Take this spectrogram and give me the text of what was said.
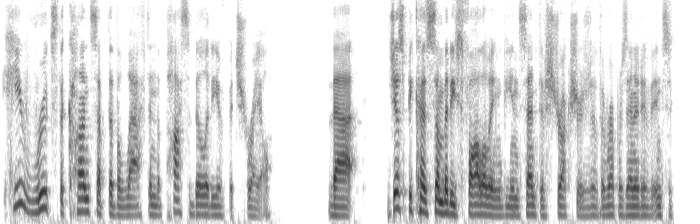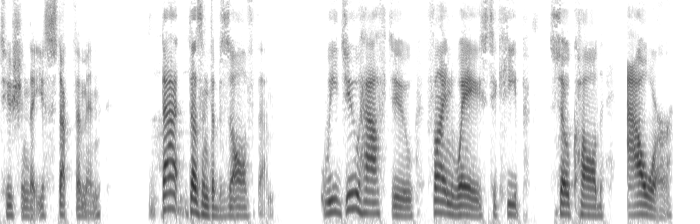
he roots the concept of the left and the possibility of betrayal. That just because somebody's following the incentive structures of the representative institution that you stuck them in that doesn't absolve them. We do have to find ways to keep so-called our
